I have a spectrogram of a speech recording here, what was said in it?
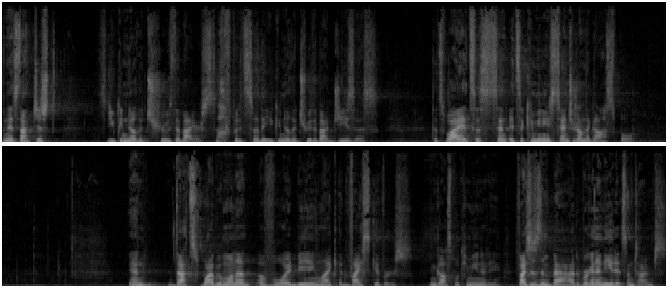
And it's not just so you can know the truth about yourself, but it's so that you can know the truth about Jesus. That's why it's a, it's a community centered on the gospel. And that's why we want to avoid being like advice givers in gospel community. Advice isn't bad. We're going to need it sometimes.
